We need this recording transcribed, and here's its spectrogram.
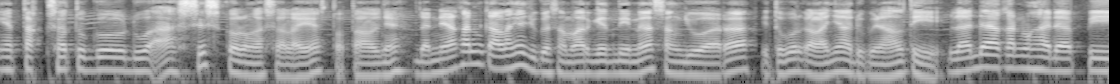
Nyetak satu gol dua assist kalau nggak salah ya totalnya. Dan dia kan kalahnya juga sama Argentina sang juara. Itu pun kalahnya adu penalti. Belanda akan menghadapi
